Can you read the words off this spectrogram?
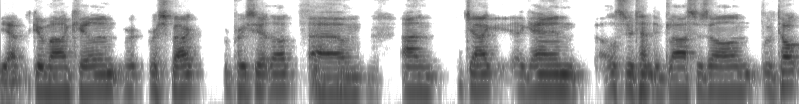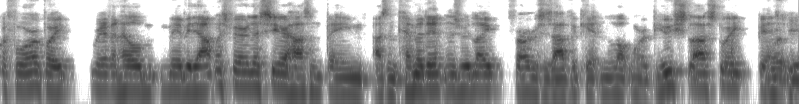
Yeah, good man, Caolan. respect, appreciate that. Um, and Jack, again, Ulster tinted glasses on. We've talked before about Ravenhill. Maybe the atmosphere this year hasn't been as intimidating as we'd like. Fergus is advocating a lot more abuse last week. we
